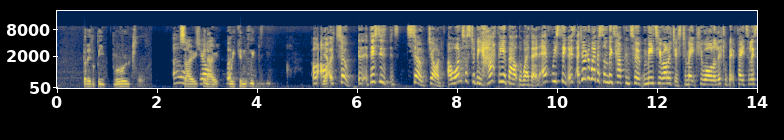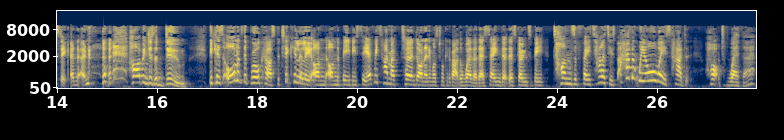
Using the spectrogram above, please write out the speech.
but it'll be brutal. Oh, so you know we can we Oh, oh, so uh, this is so, John. I want us to be happy about the weather and every single. I don't know whether something's happened to meteorologists to make you all a little bit fatalistic and, and harbingers of doom. Because all of the broadcasts, particularly on, on the BBC, every time I've turned on anyone's talking about the weather, they're saying that there's going to be tons of fatalities. But haven't we always had hot weather,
